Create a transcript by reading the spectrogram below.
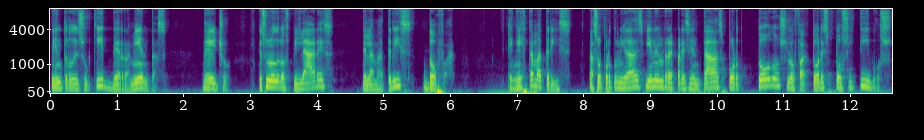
dentro de su kit de herramientas. De hecho, es uno de los pilares de la matriz DOFA. En esta matriz, las oportunidades vienen representadas por todos los factores positivos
